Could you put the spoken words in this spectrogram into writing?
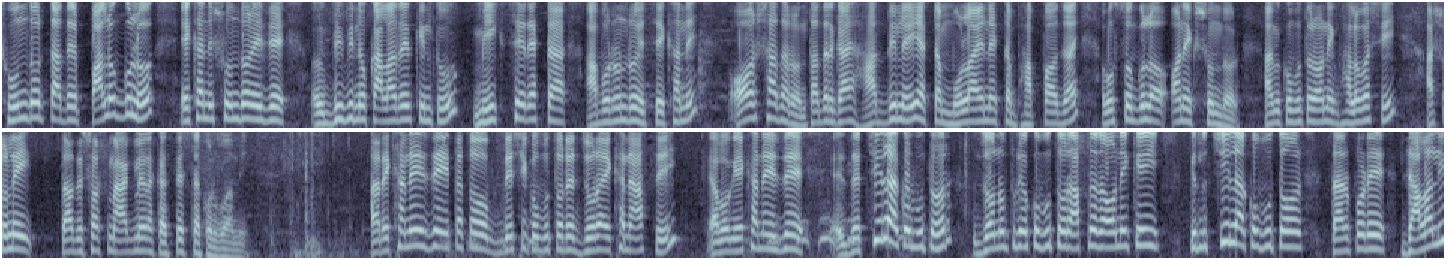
সুন্দর তাদের পালকগুলো, এখানে সুন্দর এই যে বিভিন্ন কালারের কিন্তু মিক্সের একটা আবরণ রয়েছে এখানে। অসাধারণ, তাদের গায়ে হাত দিলেই একটা মোলায়েন একটা ভাব পাওয়া যায়, এবং চোখগুলো অনেক সুন্দর। আমি কবুতর অনেক ভালোবাসি। আসলেই তাদের সবসময় আগলে রাখার চেষ্টা করব আমি। আর এখানে যে এটা তো দেশি কবুতরের জোড়া এখানে আছেই, এবং এখানে যে যে চিলা কবুতর, জনপ্রিয় কবুতর আপনারা অনেকেই কিন্তু চিলা কবুতর, তারপরে জালালি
